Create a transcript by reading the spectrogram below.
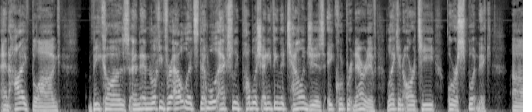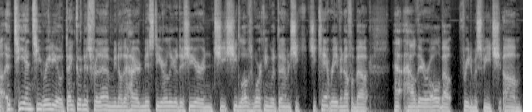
and Hive blog because and and looking for outlets that will actually publish anything that challenges a corporate narrative like an RT or a Sputnik. Uh, TNT Radio, thank goodness for them. You know they hired Misty earlier this year, and she she loves working with them, and she she can't rave enough about how, how they're all about freedom of speech. Um,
